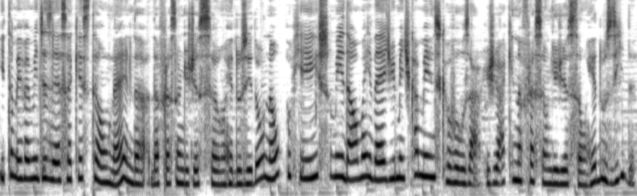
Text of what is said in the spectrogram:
E também vai me dizer essa questão, né, da, da fração de ejeção reduzida ou não, porque isso me dá uma ideia de medicamentos que eu vou usar, já que na fração de ejeção reduzida,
